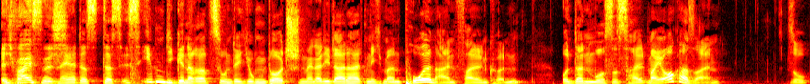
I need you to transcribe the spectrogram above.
ich weiß nicht. Naja, das, das ist eben die Generation der jungen deutschen Männer, die leider halt nicht mehr in Polen einfallen können. Und dann muss es halt Mallorca sein. So.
